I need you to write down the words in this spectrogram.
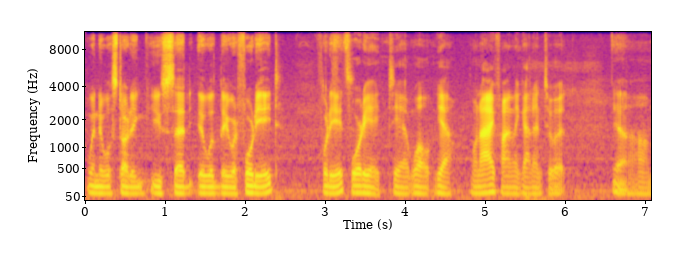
when it was starting you said it was they were 48 48 48. Yeah. Well, yeah. When I finally got into it, yeah um,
